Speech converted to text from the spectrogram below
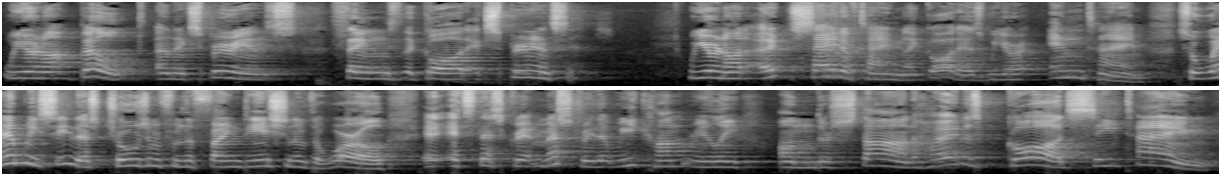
We are not built and experience things that God experiences. We are not outside of time like God is, we are in time. So when we see this chosen from the foundation of the world, it's this great mystery that we can't really understand. How does God see time?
